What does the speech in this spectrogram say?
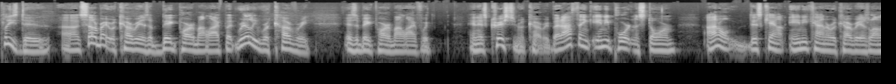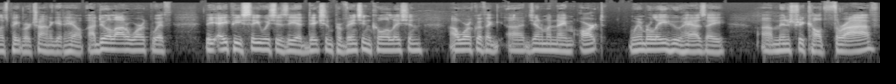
please do. Uh, Celebrate Recovery is a big part of my life, but really recovery is a big part of my life with, and it's Christian recovery. But I think any port in a storm, I don't discount any kind of recovery as long as people are trying to get help. I do a lot of work with the APC, which is the Addiction Prevention Coalition. I work with a, a gentleman named Art Wimberly who has a, a ministry called Thrive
